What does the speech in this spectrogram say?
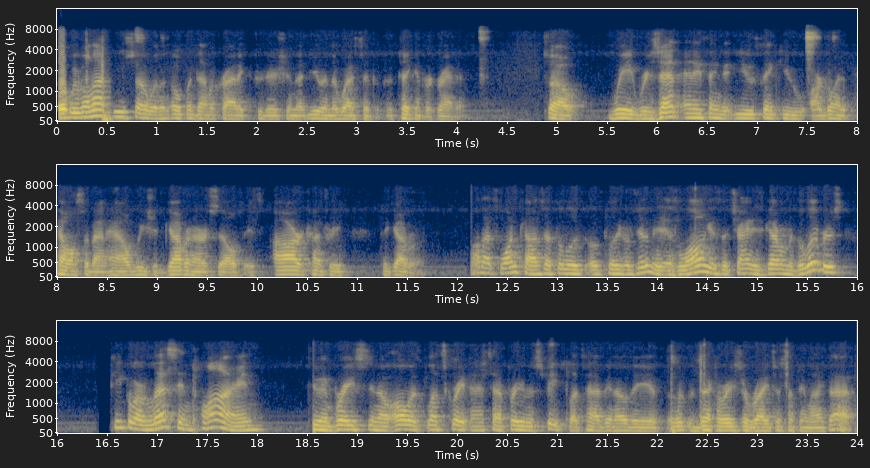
But we will not do so with an open democratic tradition that you in the West have taken for granted. So we resent anything that you think you are going to tell us about how we should govern ourselves. It's our country to govern. Well, that's one concept of political legitimacy. As long as the Chinese government delivers, people are less inclined to embrace, you know, oh, let's great, let's have freedom of speech, let's have, you know, the, the Declaration of Rights or something like that.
